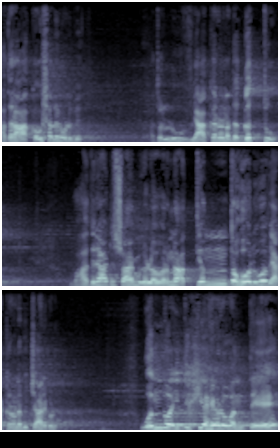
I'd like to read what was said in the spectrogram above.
ಅದರ ಆ ಕೌಶಲ ನೋಡಬೇಕು. ಅದರಲ್ಲೂ ವ್ಯಾಕರಣದ ಗತ್ತು. ವಾದಿರಾಟ ಸ್ವಾಮಿಗಳವರನ್ನ ಅತ್ಯಂತ ಹೋಲುವ ವ್ಯಾಕರಣ ವಿಚಾರಗಳು. ಒಂದು ಐತಿಹ್ಯ ಹೇಳುವಂತೆ,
